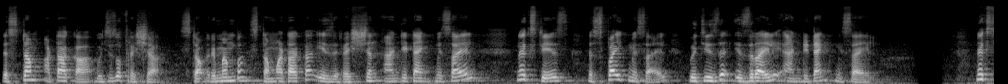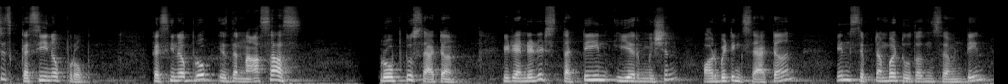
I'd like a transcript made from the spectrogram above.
the Stum Ataka, which is of Russia. Stum, remember, Stum Ataka is Russian anti-tank missile. Next is the Spike missile, which is the Israeli anti-tank missile. Next is Cassini probe. Cassini probe is the NASA's probe to Saturn. It ended its 13-year mission orbiting Saturn in September 2017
